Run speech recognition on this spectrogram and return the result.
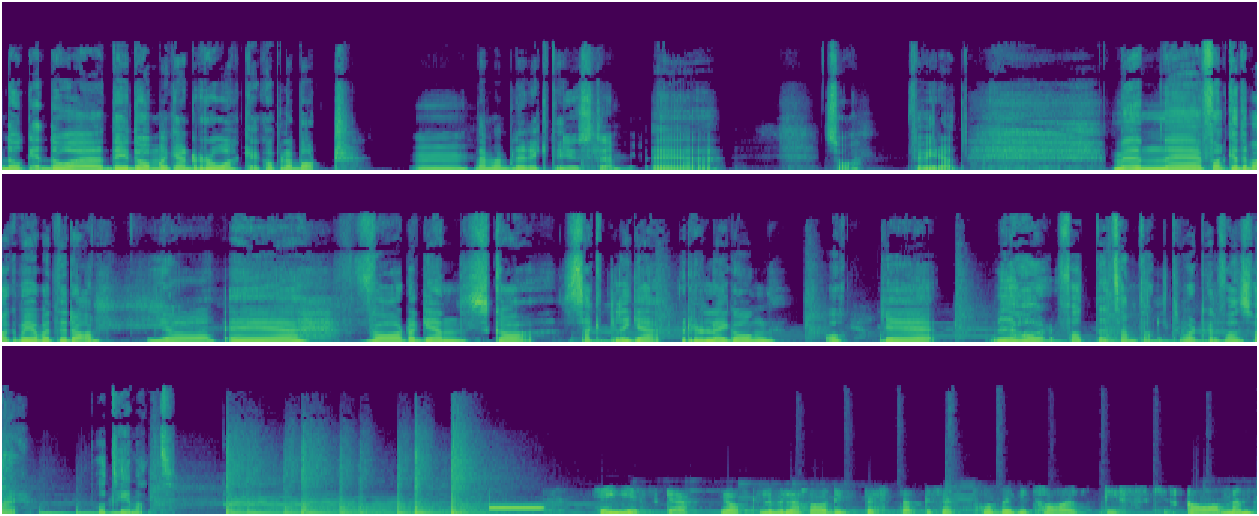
då, då, det är då man kan råka koppla bort Mm, när man blir riktigt just det. eh, så förvirrad. Men eh, folk är tillbaka på jobbet idag. Ja, Eh, vardagen ska sakteliga rulla igång och eh, vi har fått ett samtal till vår telefonsvarare på temat. Hej Jessica! Jag skulle vilja ha ditt bästa recept på vegetarisk ramen.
